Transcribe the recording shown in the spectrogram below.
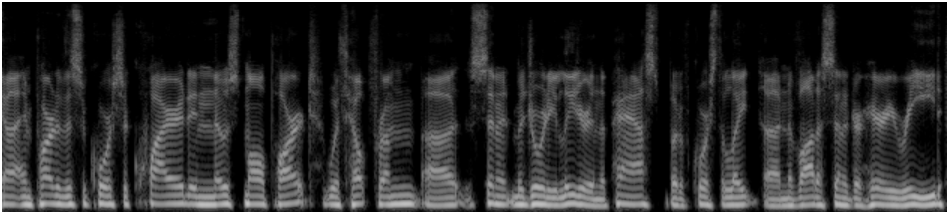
Uh, and part of this, of course, acquired in no small part with help from uh, Senate Majority Leader in the past, but of course, the late uh, Nevada Senator Harry Reid.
